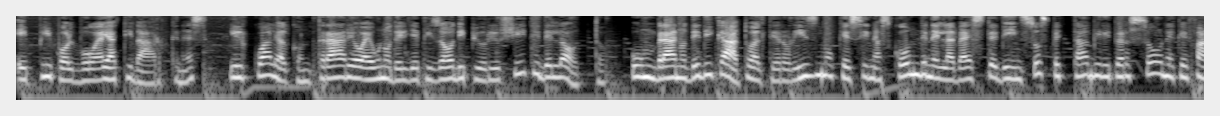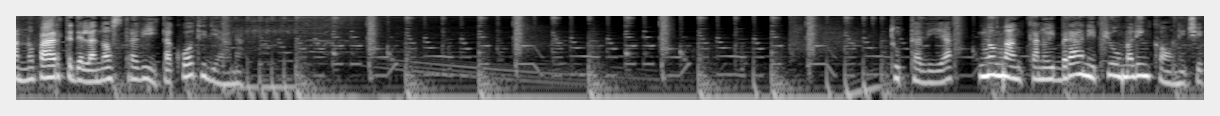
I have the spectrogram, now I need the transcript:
e People Voe at Darkness, il quale al contrario è uno degli episodi più riusciti dell'otto, un brano dedicato al terrorismo che si nasconde nella veste di insospettabili persone che fanno parte della nostra vita quotidiana. Tuttavia, non mancano i brani più malinconici,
